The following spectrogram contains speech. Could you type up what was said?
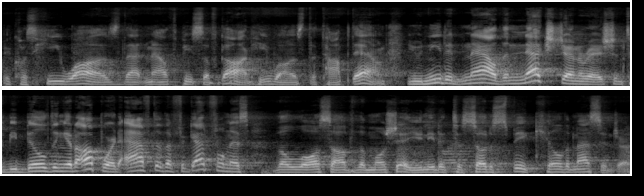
Because he was that mouthpiece of God. He was the top down. You needed now the next generation to be building it upward after the forgetfulness, the loss of the Moshe. You needed to, so to speak, kill the messenger.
